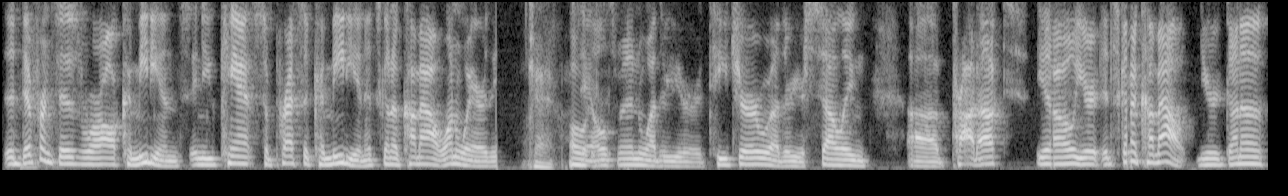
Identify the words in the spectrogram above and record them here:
the difference is we're all comedians, and you can't suppress a comedian. It's going to come out one way or the Cat. Oh, salesman, whether you're a teacher, whether you're selling uh, product. You know, you're it's going to come out. You're going to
